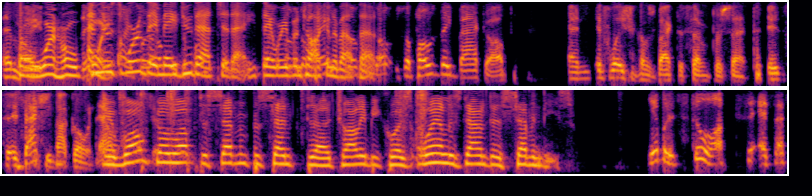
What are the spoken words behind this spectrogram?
They to might. one whole They And there's word they may do that today. They were even talking about that. so- Suppose they back up, and inflation comes back to seven percent. It's it's actually not going down. It won't go up to seven percent, uh, Charlie, because oil is down to seventies. Yeah, but it's still up. It's at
